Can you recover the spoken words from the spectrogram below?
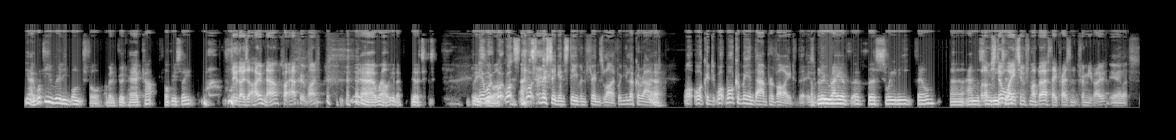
You know, what do you really want for? I mean, a good haircut, obviously. Do those at home now. Quite happy with mine. yeah, well, you know, yeah, please. Yeah, what, are. what, what's what's missing in Stephen Finn's life when you look around? Yeah. What what could you, what what could me and Dan provide that is a Blu-ray of, of the Sweeney film uh, and the Well, I'm still two? waiting for my birthday present from you both. Yeah, that's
